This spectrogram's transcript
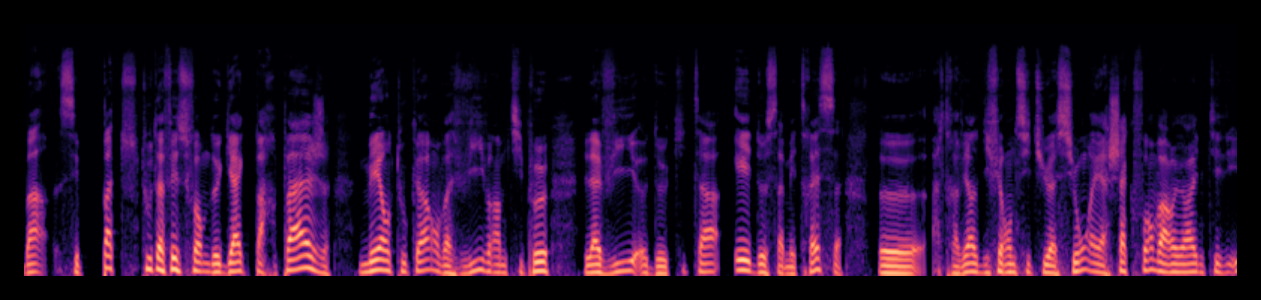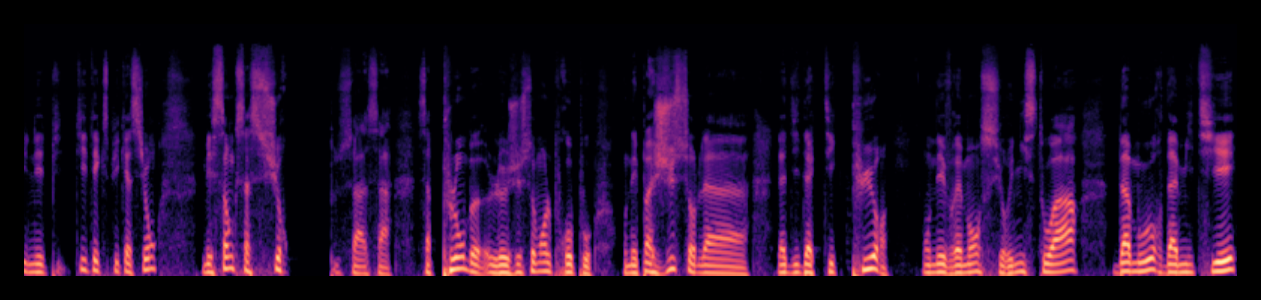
bah, c'est tout à fait sous forme de gag par page, mais en tout cas, on va vivre un petit peu la vie de Kita et de sa maîtresse euh, à travers différentes situations. Et à chaque fois, on va avoir une petite, petite explication, mais sans que ça sur ça, ça, ça plombe le, justement le propos. On n'est pas juste sur de la, la didactique pure, on est vraiment sur une histoire d'amour, d'amitié,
